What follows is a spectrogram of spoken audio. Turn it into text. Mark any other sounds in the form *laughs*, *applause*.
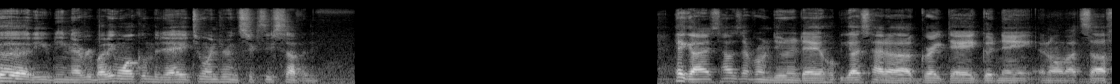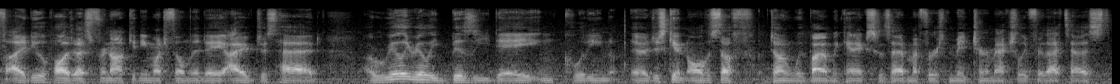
Good evening, everybody. Welcome to day 267. Hey guys, how's everyone doing today? I hope you guys had a great day, good night, and all that stuff. I do apologize for not getting much film today. I've just had a really, really busy day, including uh, just getting all the stuff done with biomechanics because I had my first midterm actually for that test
